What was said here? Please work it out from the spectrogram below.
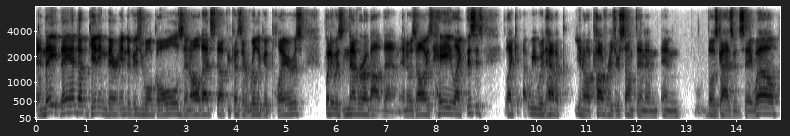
and they they end up getting their individual goals and all that stuff because they're really good players but it was never about them and it was always hey like this is like uh, we would have a you know a coverage or something and and those guys would say well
